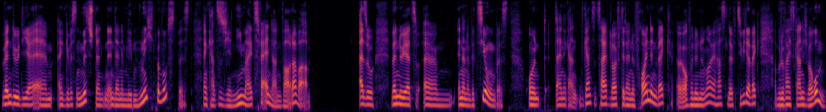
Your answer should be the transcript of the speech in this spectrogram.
wenn du dir ähm, gewissen Missständen in deinem Leben nicht bewusst bist, dann kannst du sie ja niemals verändern, wahr oder wahr? Also, wenn du jetzt ähm, in einer Beziehung bist und deine die ganze Zeit läuft dir deine Freundin weg, äh, auch wenn du eine neue hast, läuft sie wieder weg, aber du weißt gar nicht warum,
